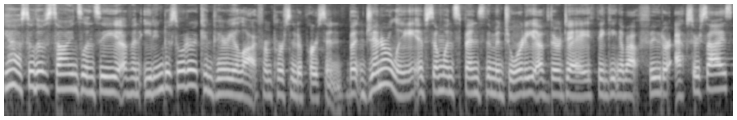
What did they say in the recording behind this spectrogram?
Yeah, so those signs, Lindsay, of an eating disorder can vary a lot from person to person. But generally, if someone spends the majority of their day thinking about food or exercise,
